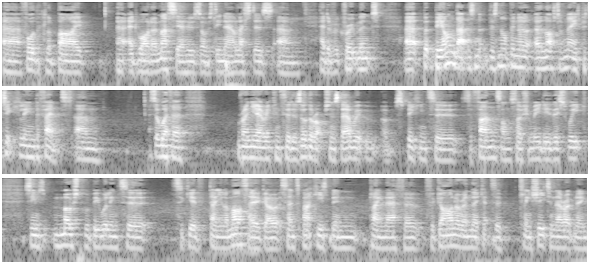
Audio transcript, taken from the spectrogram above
uh, for the club by uh, Eduardo Macia, who's obviously now Leicester's um, head of recruitment. Uh, but beyond that, there's, no, there's not been a, a, lot of names, particularly in defence. Um, so whether Ranieri considers other options there, we're speaking to, to fans on social media this week, seems most would be willing to to give Daniel Amartey a go at centre back. He's been playing there for, for Ghana and they kept a clean sheet in their opening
